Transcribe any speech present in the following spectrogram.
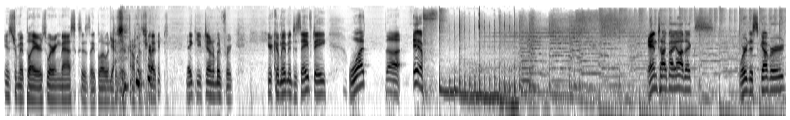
instrument players wearing masks as they blow into Yes. their trumpets. But thank you, gentlemen, for your commitment to safety. What the if? Antibiotics were discovered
